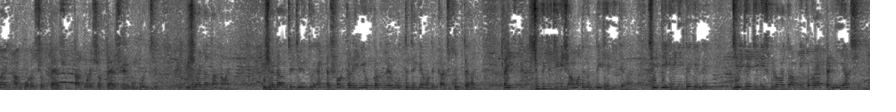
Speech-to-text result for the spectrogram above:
নয় পরের সপ্তাহে আসুন, তারপরের সপ্তাহে আসুন, এরকম বলছে। বিষয়টা তা নয়। বিষয়টা হচ্ছে যেহেতু একটা সরকারি নিয়ম কানুনের মধ্যে থেকে আমাদের কাজ করতে হয়, তাই কিছু কিছু জিনিস আমাদেরও দেখে নিতে হয়। সেই দেখে নিতে গেলে যে যে জিনিসগুলো হয়তো আপনি কোনো একটা নিয়ে আসেননি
